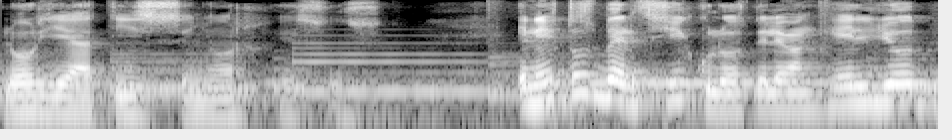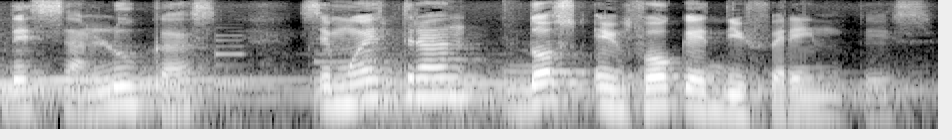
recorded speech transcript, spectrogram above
Gloria a ti, Señor Jesús. En estos versículos del Evangelio de San Lucas se muestran dos enfoques diferentes.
